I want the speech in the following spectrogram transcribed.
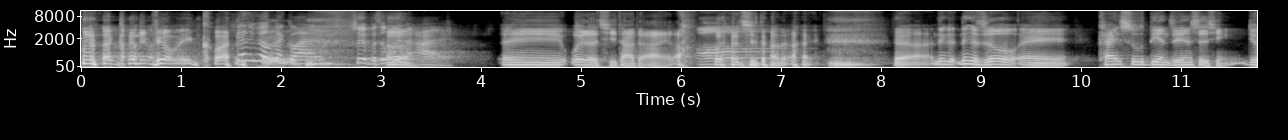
当 然跟女朋友没关，跟女朋友没关，所以不是为了爱，嗯、呃，为了其他的爱啦，哦、为了其他的爱。对啊，那个那个时候，哎、呃，开书店这件事情就。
